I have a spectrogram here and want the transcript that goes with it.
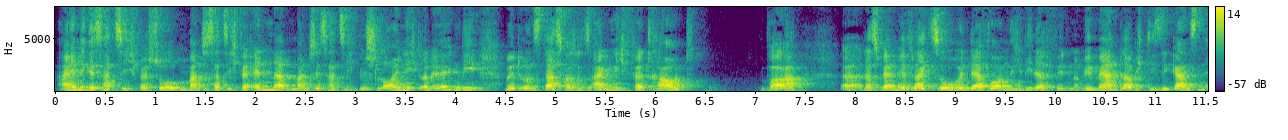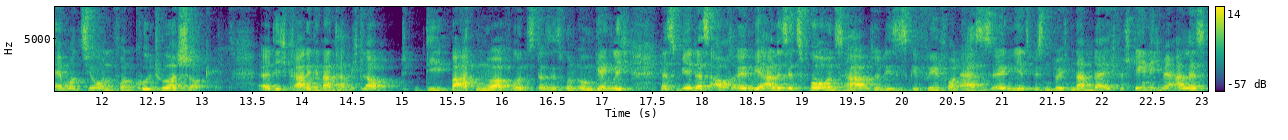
Einiges hat sich verschoben, manches hat sich verändert, manches hat sich beschleunigt und irgendwie wird uns das, was uns eigentlich vertraut war, das werden wir vielleicht so in der Form nicht wiederfinden. Und wir werden, glaube ich, diese ganzen Emotionen von Kulturschock, äh, die ich gerade genannt habe, ich glaube, die warten nur auf uns. Das ist unumgänglich, dass wir das auch irgendwie alles jetzt vor uns haben. So dieses Gefühl von, ja, es ist irgendwie jetzt ein bisschen durcheinander, ich verstehe nicht mehr alles.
